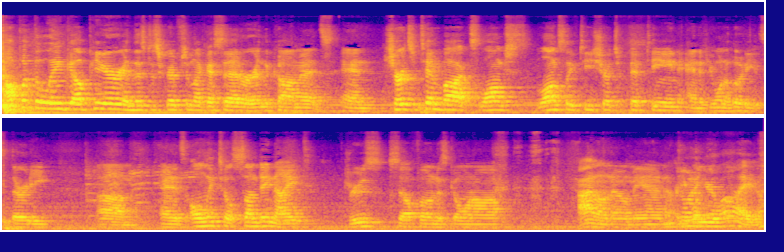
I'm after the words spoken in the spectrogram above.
I'll put the link up here in this description, like I said, or in the comments. And shirts are 10 bucks, long, long sleeve t-shirts are 15, and if you want a hoodie, it's 30. Um, and it's only till Sunday night. Drew's cell phone is going off. I don't know, man. I'm Are joining you your live.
